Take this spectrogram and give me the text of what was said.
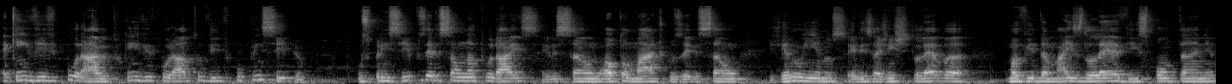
é quem vive por hábito. Quem vive por hábito vive por princípio. Os princípios eles são naturais, eles são automáticos, eles são genuínos. Eles a gente leva uma vida mais leve, espontânea.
